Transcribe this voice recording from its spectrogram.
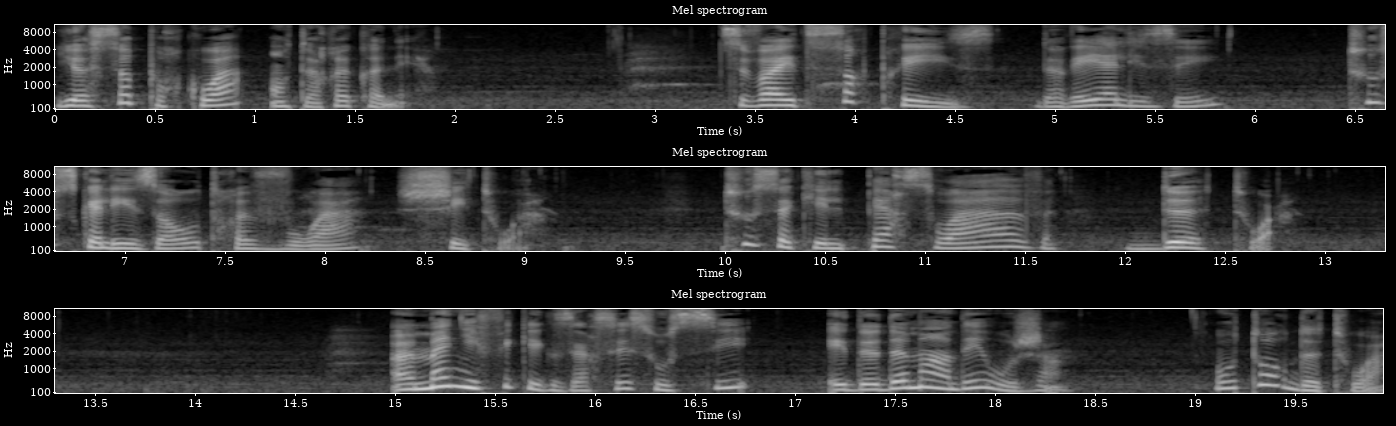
il y a ça pourquoi on te reconnaît. Tu vas être surprise de réaliser tout ce que les autres voient chez toi, tout ce qu'ils perçoivent de toi. Un magnifique exercice aussi est de demander aux gens autour de toi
